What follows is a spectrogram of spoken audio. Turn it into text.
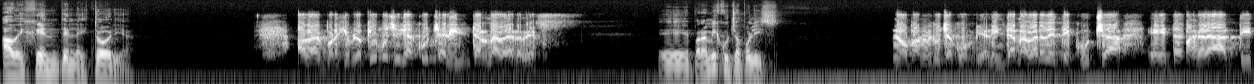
avejenten la historia. A ver, por ejemplo, ¿qué música escucha Linterna Verde? Eh, para mí escucha Polis. No, para mí escucha cumbia. Linterna Verde te escucha eh, temas gratis.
